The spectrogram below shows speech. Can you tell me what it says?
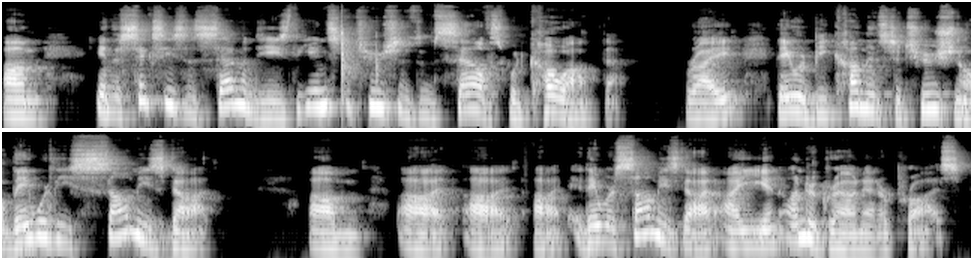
Um, in the 60s and 70s, the institutions themselves would co opt them, right? They would become institutional. They were these samizdat um, Uh, uh, uh, they were samizdat, i.e., an underground enterprise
